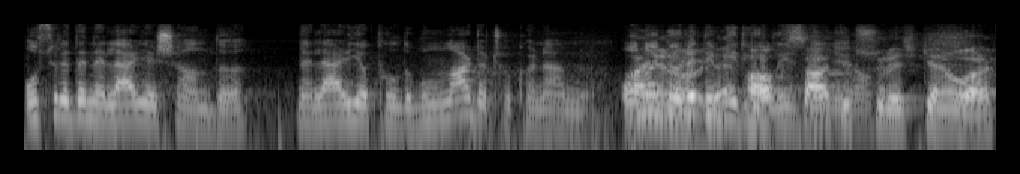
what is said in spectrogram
o sürede neler yaşandı, neler yapıldı bunlar da çok önemli. Ona Aynen göre de öyle. bir yol 6 izleniyor. saatlik süreç genel olarak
